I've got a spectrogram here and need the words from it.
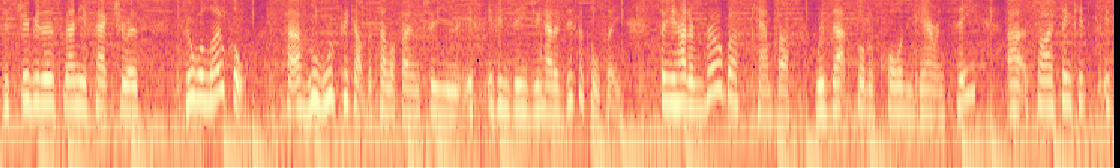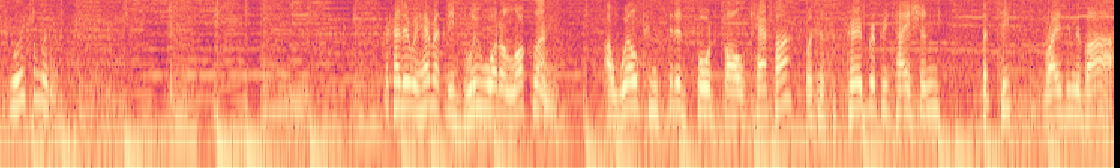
distributors, manufacturers who were local. Uh, who would pick up the telephone to you if, if indeed you had a difficulty. So you had a robust camper with that sort of quality guarantee. Uh, so I think it's, it's worth a little. Okay, there we have it, the Bluewater Lachlan, a well-considered forward fold camper with a superb reputation that keeps raising the bar.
